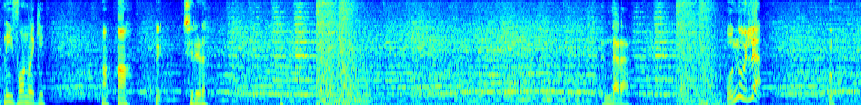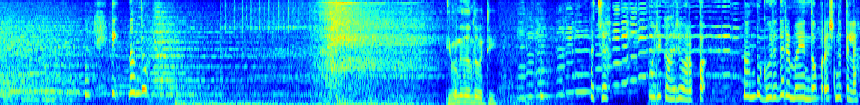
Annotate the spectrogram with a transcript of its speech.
നീ ഫോൺ വയ്ക്ക് ശരിയെടാ. എന്താടാ? ഒന്നുമില്ല. ഇവനെന്ത് ഇവനിതെന്ത് പറ്റി? അച്ഛ ഒരു കാര്യം ഉറപ്പ. നന്ദു ഗുരുതരമായ എന്തോ പ്രശ്നത്തിലാ.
